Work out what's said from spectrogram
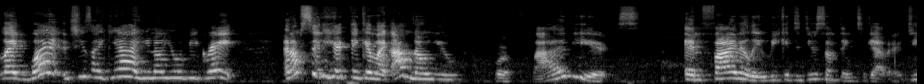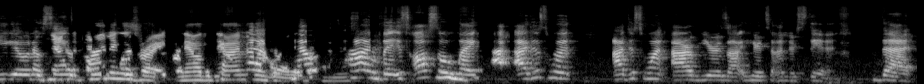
Like, what? And she's like, yeah, you know, you would be great. And I'm sitting here thinking, like, I've known you for five years. And finally, we get to do something together. Do you get what I'm saying? Now the timing was right. Now the timing is right. Now the time, but it's also mm-hmm. like I, I just want I just want our viewers out here to understand that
